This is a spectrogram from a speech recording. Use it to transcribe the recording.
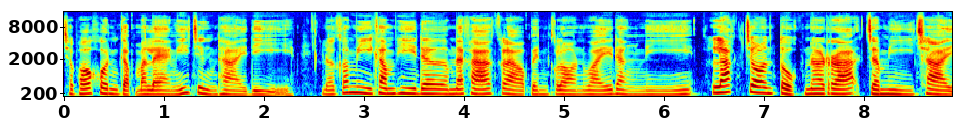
เฉพาะคนกับแมลงนี้จึงทายดี แล้วก็มีคำพีเดิมนะคะ กล่าวเป็นกลอนไว้ดังนี้ ลักจรตกนระจะมีชัย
